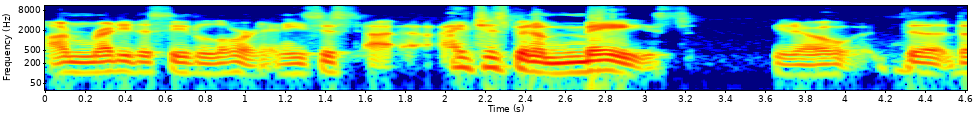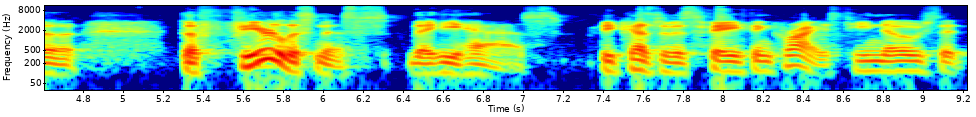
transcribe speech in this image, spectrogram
I'm ready to see the Lord." And he's just I, I've just been amazed, you know, the the the fearlessness that he has because of his faith in Christ. He knows that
